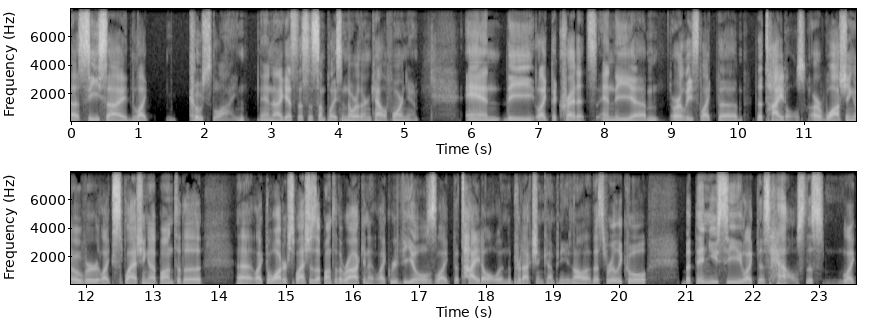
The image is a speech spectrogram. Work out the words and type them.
a seaside like coastline and i guess this is someplace in northern california. And the like the credits and the um or at least like the the titles are washing over like splashing up onto the uh, like the water splashes up onto the rock and it like reveals like the title and the production company and all that. That's really cool. But then you see like this house this like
